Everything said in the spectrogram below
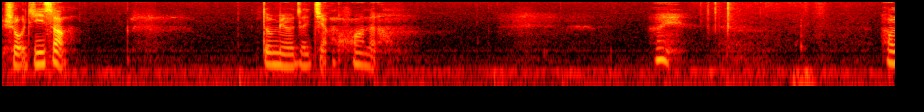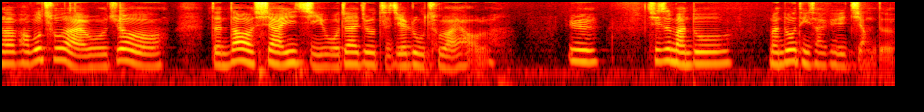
手机上。都没有在讲话呢，哎，好了，跑不出来，我就等到下一集，我再就直接录出来好了。因为其实蛮多蛮多题材可以讲的，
